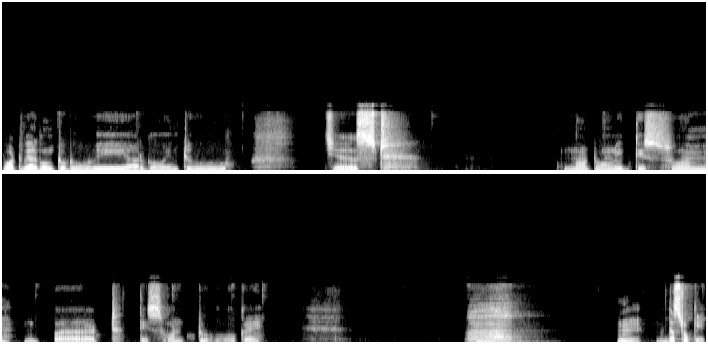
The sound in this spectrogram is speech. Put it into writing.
what we are going to do we are going to just not only this one but this one too okay. Hmm just okay.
